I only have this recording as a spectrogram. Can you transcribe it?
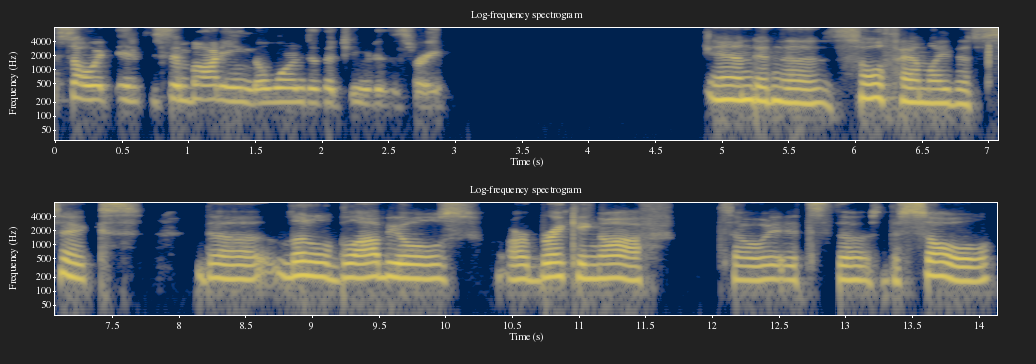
So it, it's embodying the one to the two to the three. And in the soul family, the six, the little globules are breaking off. So it's the the soul,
